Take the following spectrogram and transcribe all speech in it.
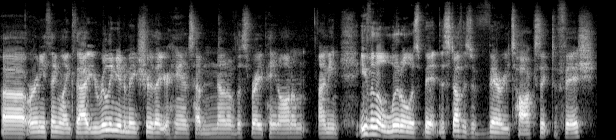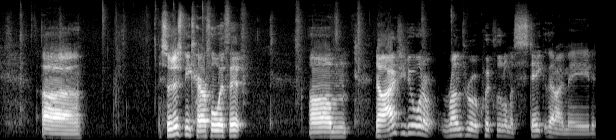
uh, or anything like that, you really need to make sure that your hands have none of the spray paint on them. I mean, even the littlest bit, this stuff is very toxic to fish. Uh, so just be careful with it. Um, now, I actually do want to run through a quick little mistake that I made.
